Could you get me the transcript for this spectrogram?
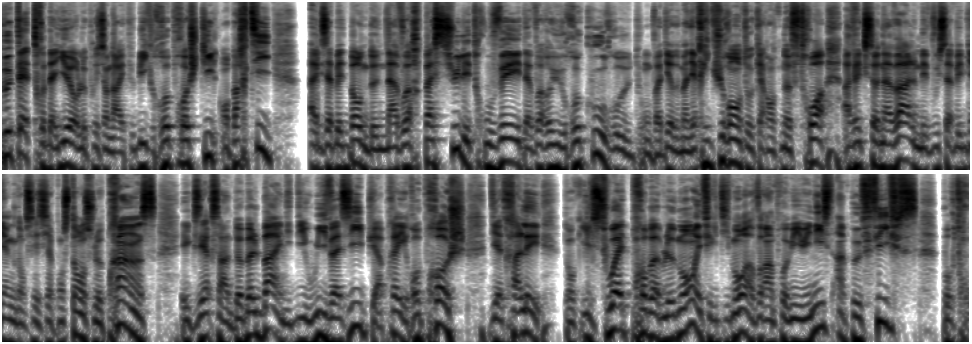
Peut-être d'ailleurs, le président de la République reproche-t-il en partie à Elisabeth Borne de n'avoir pas su les trouver, d'avoir eu recours, euh, on va dire de manière récurrente au 49-3 avec son aval. Mais vous savez bien que dans ces circonstances, le prince exerce un double bind. Il dit oui, vas-y, puis après, il reproche d'y être allé. Donc, il souhaite probablement, effectivement, avoir un Premier ministre un peu fifs pour trouver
